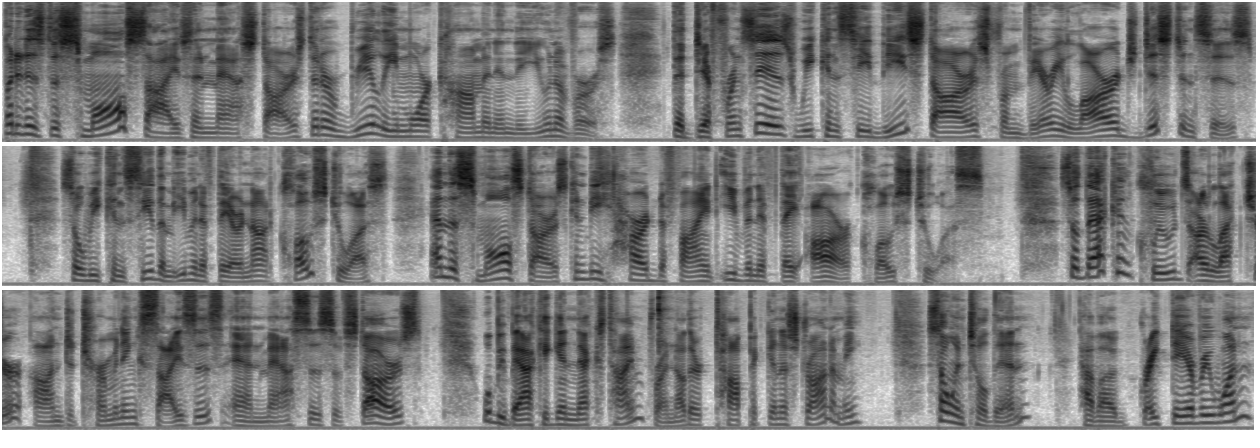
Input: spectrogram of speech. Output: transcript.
But it is the small size and mass stars that are really more common in the universe. The difference is we can see these stars from very large distances so we can see them even if they are not close to us. And the small stars can be hard to find even if they are close to us. So that concludes our lecture on determining sizes and masses of stars. We'll be back again next time for another topic in astronomy. So until then, have a great day, everyone,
